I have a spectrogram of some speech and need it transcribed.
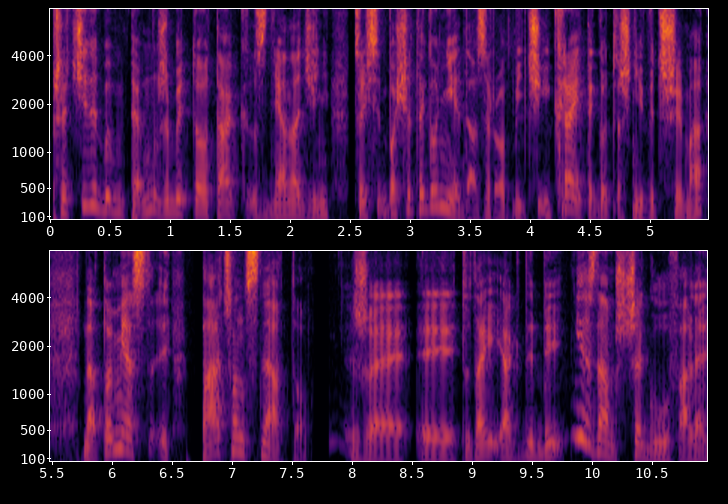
przeciwny bym temu, żeby to tak z dnia na dzień coś, bo się tego nie da zrobić i kraj tego też nie wytrzyma. Natomiast y, patrząc na to, że y, tutaj jak gdyby, nie znam szczegółów, ale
